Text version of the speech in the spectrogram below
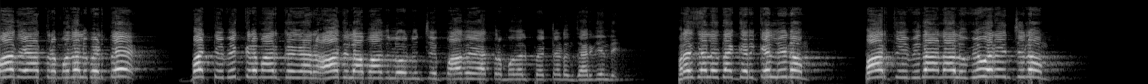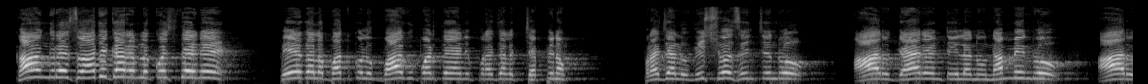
పాదయాత్ర మొదలు పెడితే బట్టి విక్రమార్క గారు ఆదిలాబాద్లో నుంచి పాదయాత్ర మొదలు పెట్టడం జరిగింది. ప్రజల దగ్గరికి వెళ్ళినాం. పార్టీ విధానాలు వివరించినాం. కాంగ్రెస్ అధికారంలోకి వస్తేనే పేదల బతుకులు బాగుపడతాయని ప్రజలకు చెప్పినాం. ప్రజలు విశ్వసించిండ్రు ఆరు గ్యారంటీలను నమ్మిండ్రు ఆరు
